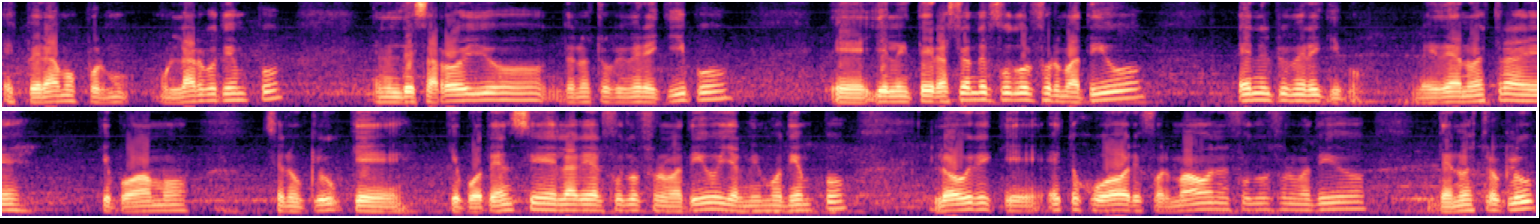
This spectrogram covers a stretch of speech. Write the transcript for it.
esperamos por un largo tiempo en el desarrollo de nuestro primer equipo eh, y en la integración del fútbol formativo en el primer equipo. La idea nuestra es que podamos ser un club que, que potencie el área del fútbol formativo y al mismo tiempo logre que estos jugadores formados en el fútbol formativo de nuestro club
